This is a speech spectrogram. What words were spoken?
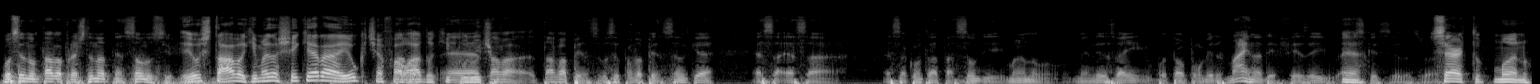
Você não estava prestando atenção no civil? Eu estava aqui, mas achei que era eu que tinha falado tava, aqui é, por último. Tava, tava pensando, você estava pensando que é essa, essa, essa contratação de Mano Menezes vai botar o Palmeiras mais na defesa aí. É. Esqueceu da sua... Certo, Mano.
